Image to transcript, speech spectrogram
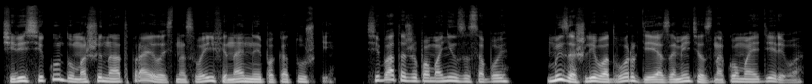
Через секунду машина отправилась на свои финальные покатушки. Сибата же поманил за собой. Мы зашли во двор, где я заметил знакомое дерево.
